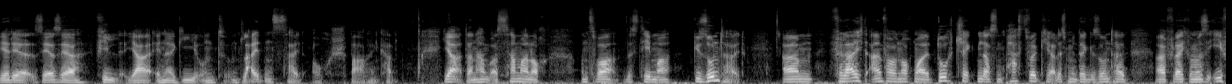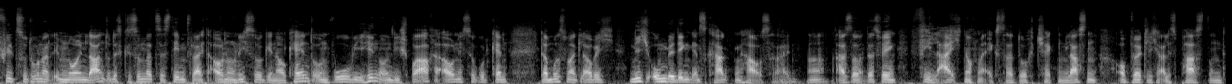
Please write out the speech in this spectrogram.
der dir sehr, sehr viel ja, Energie und, und Leidenszeit auch sparen kann. Ja, dann haben, wir, was haben wir noch? Und zwar das Thema Gesundheit. Ähm, vielleicht einfach nochmal durchchecken lassen, passt wirklich alles mit der Gesundheit. Äh, vielleicht, wenn man eh viel zu tun hat im neuen Land und das Gesundheitssystem vielleicht auch noch nicht so genau kennt und wo, wie hin und die Sprache auch nicht so gut kennt, da muss man, glaube ich, nicht unbedingt ins Krankenhaus rein. Ne? Also deswegen vielleicht nochmal extra durchchecken lassen, ob wirklich alles passt und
